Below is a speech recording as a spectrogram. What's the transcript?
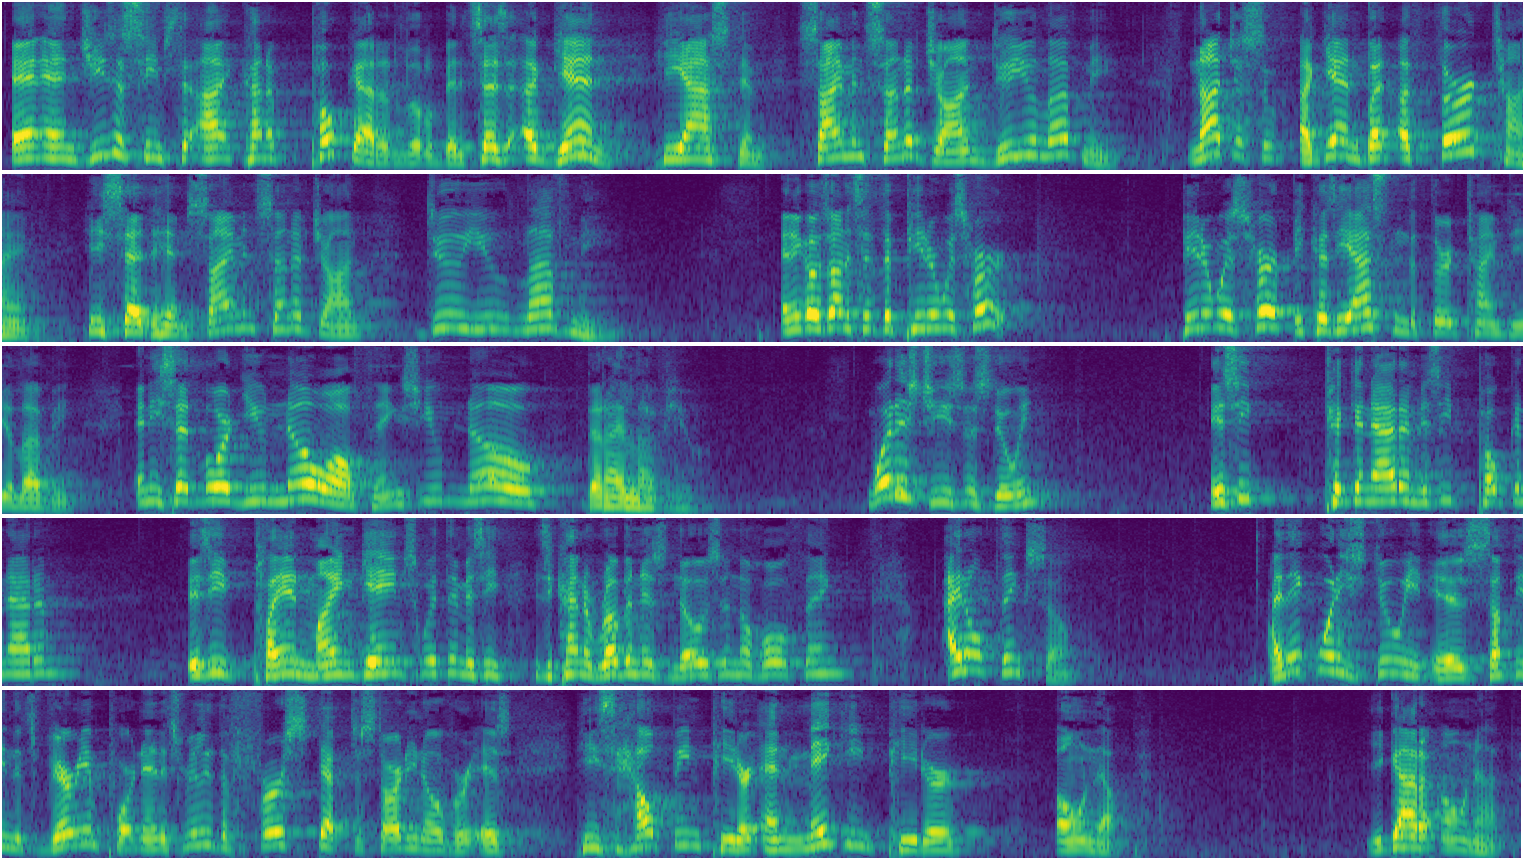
And, and Jesus seems to uh, kind of poke at it a little bit. It says, Again, he asked him, Simon, son of John, do you love me? Not just again, but a third time he said to him, Simon, son of John, do you love me? And he goes on and says that Peter was hurt. Peter was hurt because he asked him the third time, Do you love me? And he said, Lord, you know all things. You know that I love you. What is Jesus doing? Is he picking at him? Is he poking at him? Is he playing mind games with him? Is he, is he kind of rubbing his nose in the whole thing? I don't think so. I think what he's doing is something that's very important, and it's really the first step to starting over is he's helping Peter and making Peter own up. You got to own up.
